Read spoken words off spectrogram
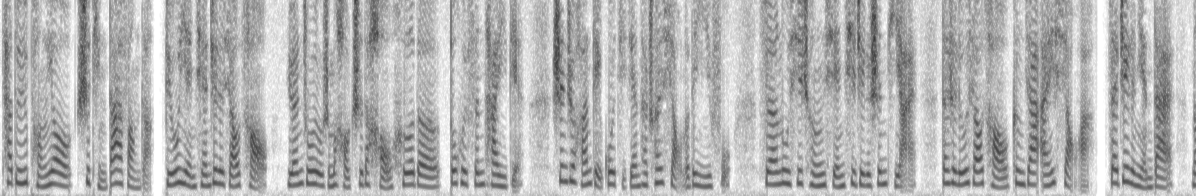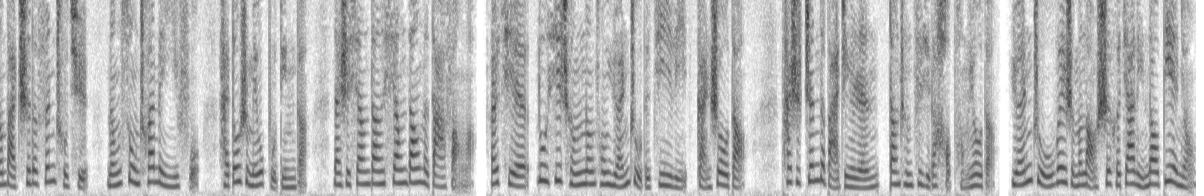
他对于朋友是挺大方的，比如眼前这个小草，原主有什么好吃的好喝的，都会分他一点，甚至还给过几件他穿小了的衣服。虽然陆西城嫌弃这个身体矮，但是刘小草更加矮小啊。在这个年代，能把吃的分出去，能送穿的衣服，还都是没有补丁的，那是相当相当的大方了。而且陆西城能从原主的记忆里感受到，他是真的把这个人当成自己的好朋友的。原主为什么老是和家里闹别扭？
